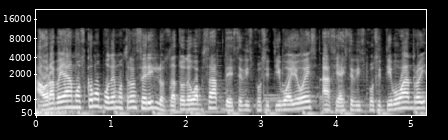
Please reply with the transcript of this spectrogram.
Ahora veamos cómo podemos transferir los datos de WhatsApp de este dispositivo iOS hacia este dispositivo Android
